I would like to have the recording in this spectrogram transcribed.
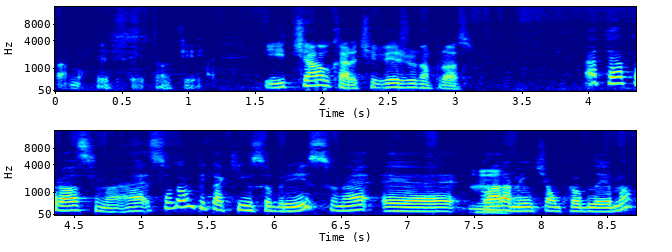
Tá bom. Perfeito, ok. E tchau, cara. Te vejo na próxima. Até a próxima. É, só dar um pitaquinho sobre isso, né? É, hum. Claramente é um problema.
